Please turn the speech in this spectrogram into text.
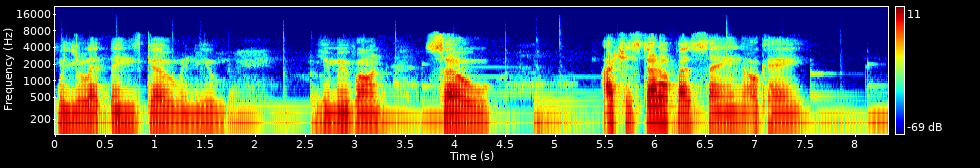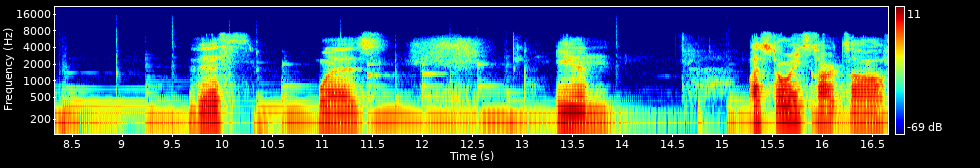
when you let things go and you you move on. So I should start off by saying, okay, this was in my story starts off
